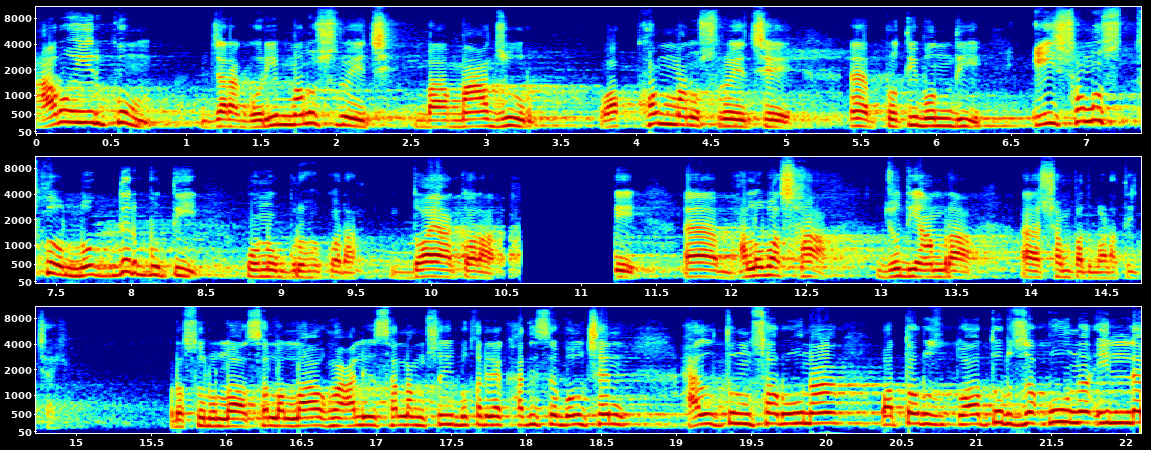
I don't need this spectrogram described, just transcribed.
আরও এরকম যারা গরিব মানুষ রয়েছে বা মাজুর অক্ষম মানুষ রয়েছে হ্যাঁ, প্রতিবন্ধী এই সমস্ত লোকদের প্রতি অনুগ্রহ করা দয়া করা ভালোবাসা যদি আমরা সম্পদ বাড়াতে চাই। রসুল্লাহ সাল্লাহ আলী সাল্লাম সই বুখারির এক হাদিসে বলছেন হালতুন সরুনা ইল্লা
